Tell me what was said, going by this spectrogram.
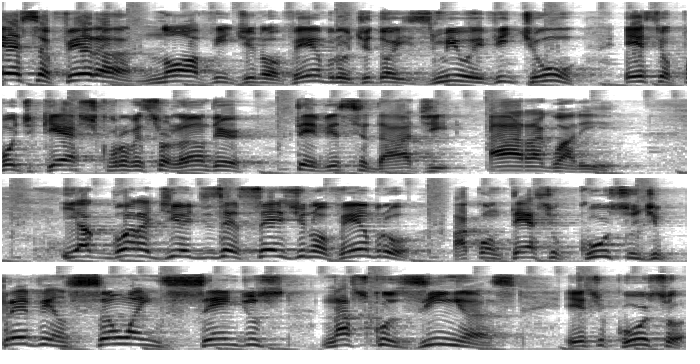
Terça-feira, 9 de novembro de 2021, esse é o podcast com o professor Lander, TV Cidade Araguari. E agora, dia 16 de novembro, acontece o curso de prevenção a incêndios nas cozinhas. Este curso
